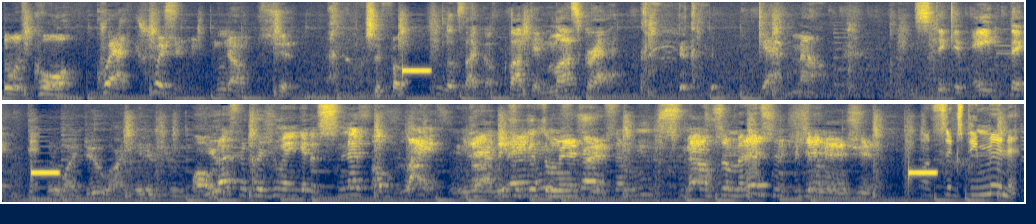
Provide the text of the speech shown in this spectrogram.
It was called cracktricity. You know, shit. Shit fell. He looks like a fucking muskrat. Gap mouth. Sticking eight thick dick. What do I do? I'm interviewing Oh, you. that's because you ain't get a sniff of life. You know Yeah, what I'm we should saying? get some of this shit. some- you smell some of this and Shit, shit. man, shit. On 60 minutes.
